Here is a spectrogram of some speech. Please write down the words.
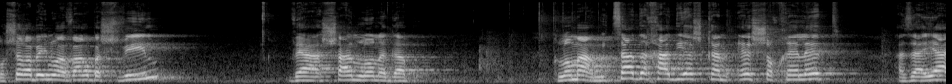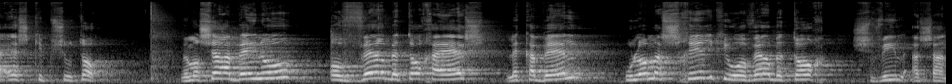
משה רבינו עבר בשביל והעשן לא נגע בו. כלומר, מצד אחד יש כאן אש אוכלת, אז זה היה אש כפשוטו. ומשה רבינו עובר בתוך האש לקבל, הוא לא משחיר כי הוא עובר בתוך שביל עשן.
